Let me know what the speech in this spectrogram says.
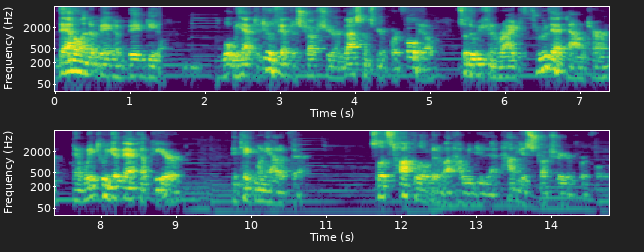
that'll end up being a big deal. What we have to do is we have to structure your investments in your portfolio so that we can ride through that downturn and wait till we get back up here and take money out of there. So let's talk a little bit about how we do that. How do you structure your portfolio?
